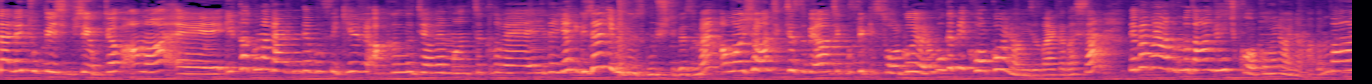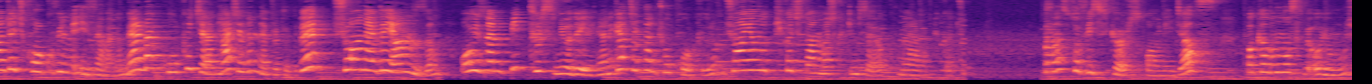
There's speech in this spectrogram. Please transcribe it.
sizlerle çok değişik bir şey yapacağız ama e, ilk aklıma geldiğinde bu fikir akıllıca ve mantıklı ve yani güzel gibi gözükmüştü gözüme. Ama şu an açıkçası birazcık bu fikri sorguluyorum. Bugün bir korku oyunu oynayacağız arkadaşlar. Ve ben hayatımda daha önce hiç korku oyunu oynamadım. Daha önce hiç korku filmi izlemedim. Yani ben korku içeren her şeyden nefret ediyorum. Ve şu an evde yalnızım. O yüzden bir tırsmıyor değilim. Yani gerçekten çok korkuyorum. Şu an yanımda Pikachu'dan başka kimse yok. Merhaba Pikachu. Sonra Sophie's Curse oynayacağız. Bakalım nasıl bir oyunmuş.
